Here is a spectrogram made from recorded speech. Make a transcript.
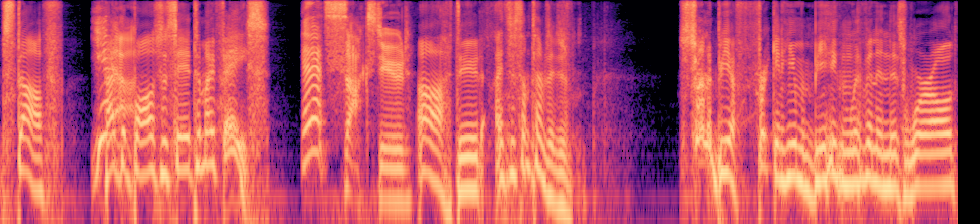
stuff, have the balls to say it to my face. Yeah, that sucks, dude. Oh, dude, I just sometimes I just just trying to be a freaking human being living in this world,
